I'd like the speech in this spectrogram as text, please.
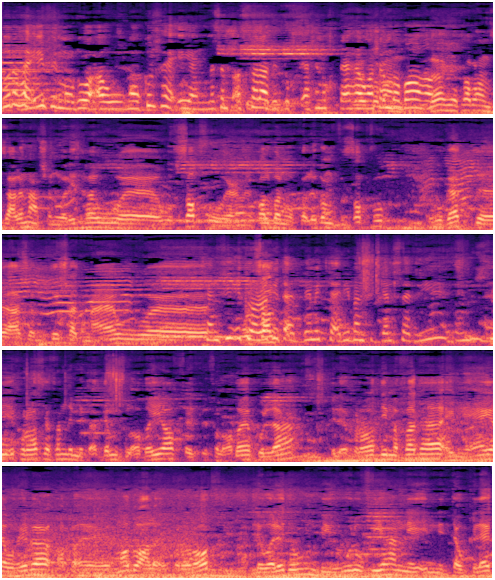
دورها إيه في الموضوع؟ أو موقفها إيه؟ يعني مثلا أخت- عشان أختها وعشان باباها. لا هي طبعا زعلانة عشان والدها و- وفي صفه يعني قلبا وقالبا في صفه وجت عشان تشهد معاه و كان في إقرارات. اتقدمت تقريبا في الجلسة دي؟ في إقرارات يا فندم اتقدمت في القضية في, في القضايا كلها. الإقرارات دي مفادها ان إيه وهبة أق- مضوا على إقرارات. لوالدهم بيقولوا فيها ان إن التوكيلات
